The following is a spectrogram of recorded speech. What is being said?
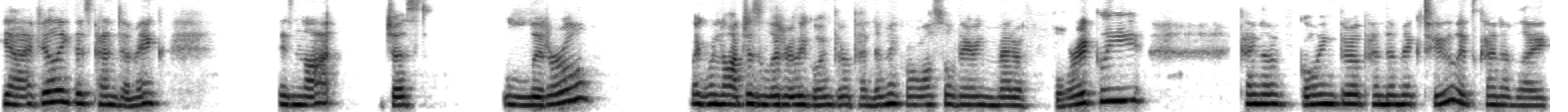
Yeah, I feel like this pandemic is not just literal like we're not just literally going through a pandemic we're also very metaphorically kind of going through a pandemic too. It's kind of like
